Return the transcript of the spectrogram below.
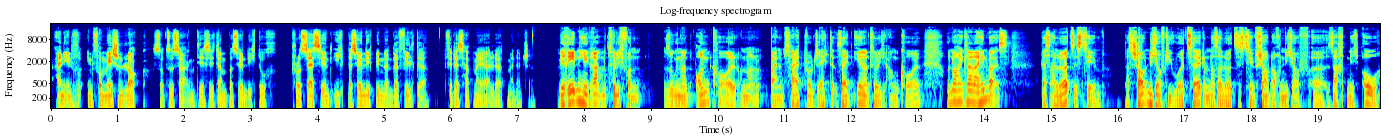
ein Info Information Log sozusagen, der sich dann persönlich durchprozesse und ich persönlich bin dann der Filter. Für das hat man ja Alert Manager. Wir reden hier gerade natürlich von sogenannt On-Call und bei einem Side-Project seid ihr natürlich On-Call. Und noch ein kleiner Hinweis. Das Alert-System, das schaut nicht auf die Uhrzeit und das Alert-System schaut auch nicht auf, äh, sagt nicht, oh,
